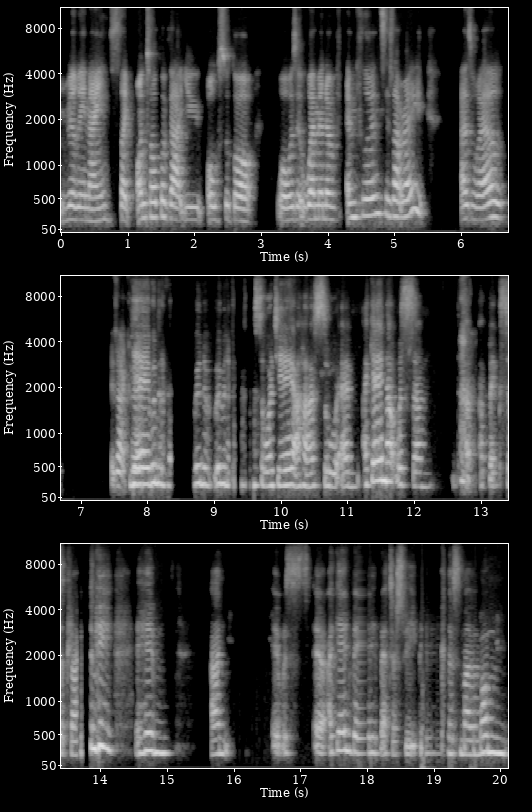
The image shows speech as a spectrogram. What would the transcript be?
really nice. Like on top of that, you also got what was it, Women of Influence? Is that right? As well, is that correct? Yeah, Women of Women, women of Influence Award. Yeah, uh-huh. So um, again, that was um, a, a, big surprise to me, um, and it was uh, again very bittersweet because my mum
